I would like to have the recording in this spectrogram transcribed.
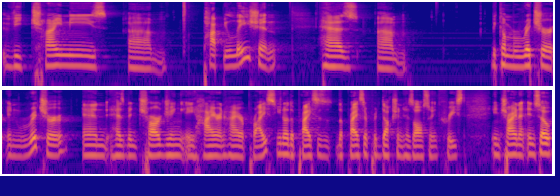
the Chinese um, population has um, become richer and richer and has been charging a higher and higher price. You know, the prices, the price of production has also increased in China, and so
